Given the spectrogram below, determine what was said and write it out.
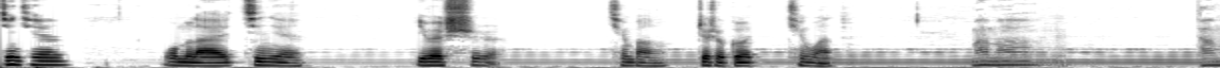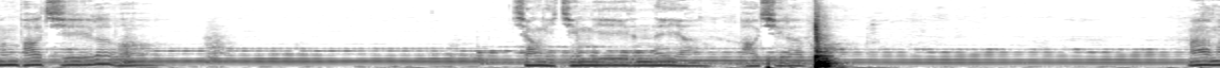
今天我们来纪念一位诗人，请把这首歌听完。妈妈，他们抛弃了我，像你经历的那样抛弃了我。妈妈，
